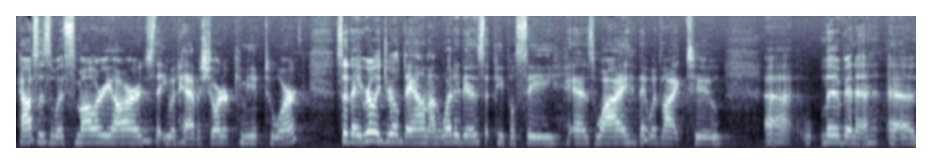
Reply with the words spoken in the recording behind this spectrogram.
houses with smaller yards that you would have a shorter commute to work. So they really drill down on what it is that people see as why they would like to uh, live in a, a,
